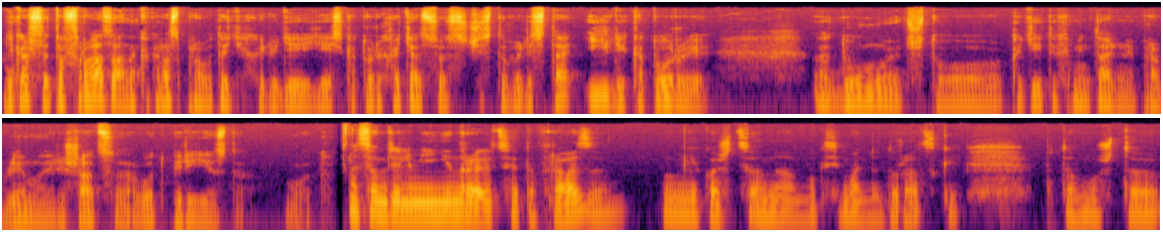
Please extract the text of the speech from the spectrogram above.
Мне кажется, эта фраза, она как раз про вот этих людей есть, которые хотят все с чистого листа или которые э, думают, что какие-то их ментальные проблемы решатся от переезда. Вот. На самом деле мне не нравится эта фраза. Мне кажется, она максимально дурацкой, потому что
